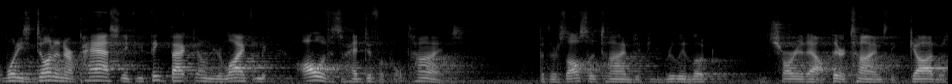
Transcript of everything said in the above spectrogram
of what He's done in our past. And if you think back on your life, I mean, all of us have had difficult times. But there's also times, if you really look and chart it out, there are times that God was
